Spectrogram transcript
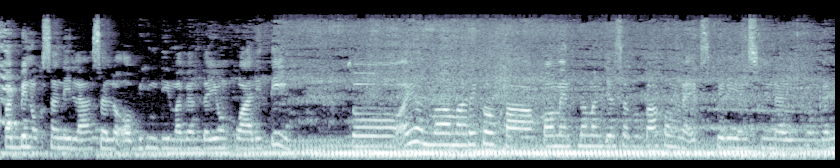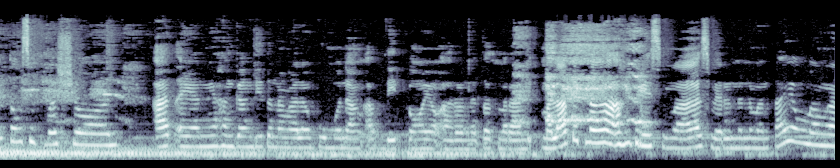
pag binuksan nila sa loob hindi maganda yung quality. So ayun mga mare ko pa-comment naman dyan sa baba kung na-experience nyo na rin yung ganitong sitwasyon at ayan nga hanggang dito na nga lang po muna ang update ko ngayong araw na to at marami, malapit na nga ang Christmas meron na naman tayong mga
